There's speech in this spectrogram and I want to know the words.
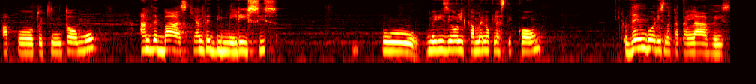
από το κινητό μου, αν δεν πας και αν δεν τη μυρίσεις, που μυρίζει όλη καμένο πλαστικό, δεν μπορείς να καταλάβεις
